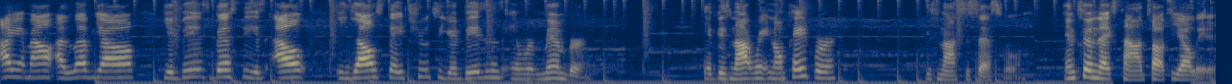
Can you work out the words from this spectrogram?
I am out. I love y'all. Your biz bestie is out. And y'all stay true to your business. And remember, if it's not written on paper, it's not successful. Until next time, talk to y'all later.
